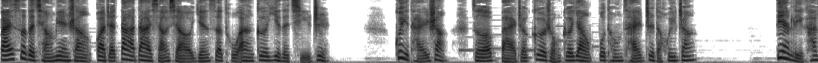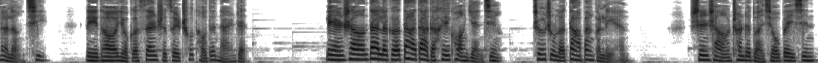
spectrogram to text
白色的墙面上挂着大大小小、颜色图案各异的旗帜，柜台上则摆着各种各样、不同材质的徽章。店里开了冷气，里头有个三十岁出头的男人，脸上戴了个大大的黑框眼镜。遮住了大半个脸，身上穿着短袖背心，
